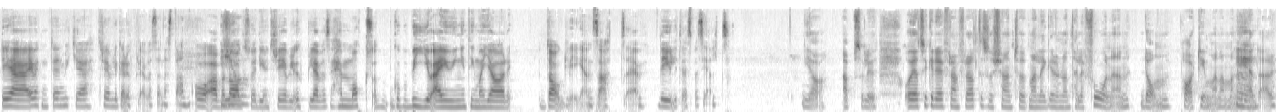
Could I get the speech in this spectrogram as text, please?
det är, jag vet inte, en mycket trevligare upplevelse nästan. Och överlag ja. så är det ju en trevlig upplevelse hemma också. Att gå på bio är ju ingenting man gör dagligen så att eh, det är ju lite speciellt. Ja, absolut. Och jag tycker det är framförallt är så skönt för att man lägger undan telefonen de par timmarna man mm. är där.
